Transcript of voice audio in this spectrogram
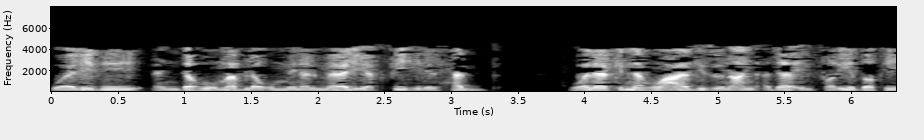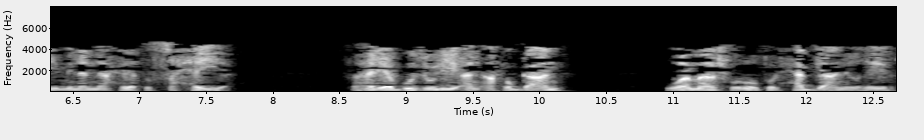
والدي عنده مبلغ من المال يكفيه للحج ولكنه عاجز عن أداء الفريضة من الناحية الصحية فهل يجوز لي أن أحج عنه؟ وما شروط الحج عن الغير؟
